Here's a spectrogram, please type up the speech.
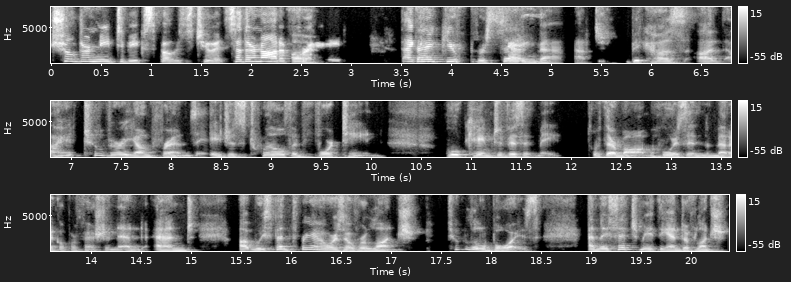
children need to be exposed to it so they're not oh, afraid oh, thank you for saying that because I, I had two very young friends ages 12 and 14 who came to visit me with their mom, who is in the medical profession, and and uh, we spent three hours over lunch. Two little boys, and they said to me at the end of lunch,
